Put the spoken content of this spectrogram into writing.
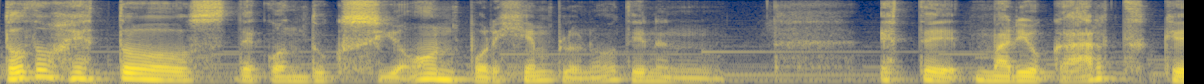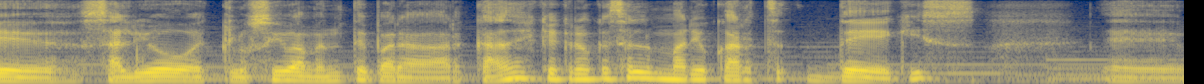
todos estos de conducción, por ejemplo, ¿no? Tienen este Mario Kart que salió exclusivamente para arcades, que creo que es el Mario Kart DX. Eh,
